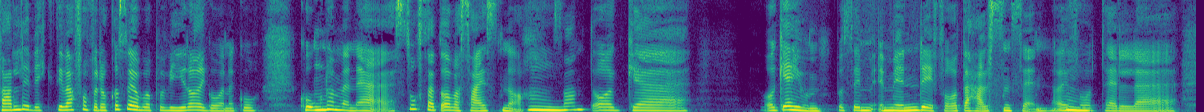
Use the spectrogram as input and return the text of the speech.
veldig viktig, i hvert fall for dere som jobber på videregående, hvor, hvor ungdommen er stort sett over 16 år, sant? Og, eh, og er jo myndig i forhold til helsen sin, og i forhold til, eh,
